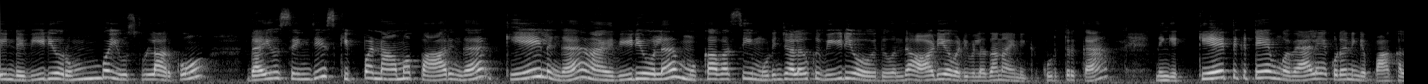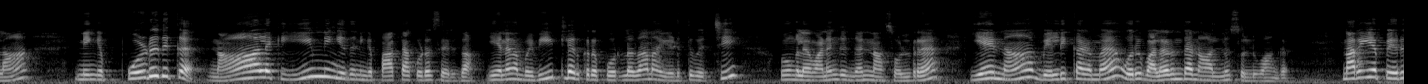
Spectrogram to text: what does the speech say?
இந்த வீடியோ ரொம்ப யூஸ்ஃபுல்லாக இருக்கும். தயவு செஞ்சு ஸ்கிப் பண்ணாமல் பாருங்கள் கேளுங்க. நான் வீடியோவில் முக்கால்வாசி முடிஞ்ச அளவுக்கு வீடியோ இது வந்து ஆடியோ வடிவில் தான் நான் இன்றைக்கி கொடுத்துருக்கேன். நீங்கள் கேட்டுக்கிட்டே உங்கள் வேலையை கூட நீங்கள் பார்க்கலாம். நீங்கள் பொழுதுக்க நாளைக்கு ஈவினிங் இதை நீங்கள் பார்த்தா கூட சரிதான். ஏன்னா நம்ம வீட்டில் இருக்கிற பொருளை தான் நான் எடுத்து வச்சு உங்களை வணங்குங்கன்னு நான் சொல்கிறேன் ஏன்னா வெள்ளிக்கிழமை ஒரு வளர்ந்த நாள்னு சொல்லுவாங்க. நிறைய பேர்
